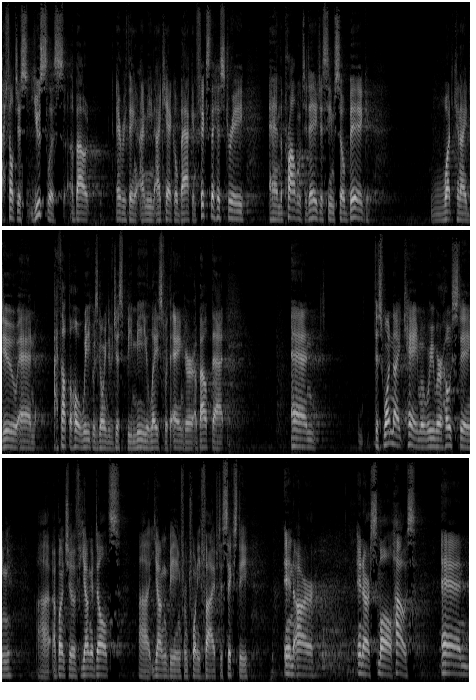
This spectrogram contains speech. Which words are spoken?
I felt just useless about everything. I mean, I can't go back and fix the history, and the problem today just seems so big. What can I do? And I thought the whole week was going to just be me laced with anger about that. And this one night came where we were hosting uh, a bunch of young adults, uh, young being from 25 to 60, in our, in our small house. And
